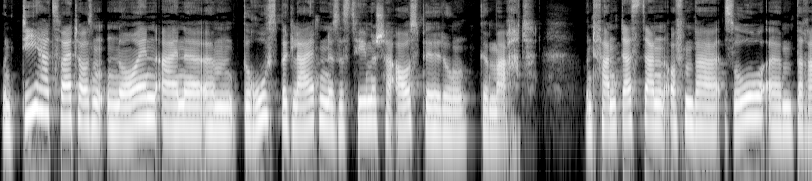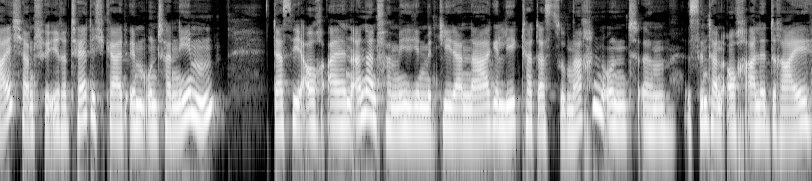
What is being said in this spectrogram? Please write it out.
und die hat 2009 eine ähm, berufsbegleitende systemische Ausbildung gemacht und fand das dann offenbar so ähm, bereichernd für ihre Tätigkeit im Unternehmen, dass sie auch allen anderen Familienmitgliedern nahegelegt hat, das zu machen. Und ähm, es sind dann auch alle drei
